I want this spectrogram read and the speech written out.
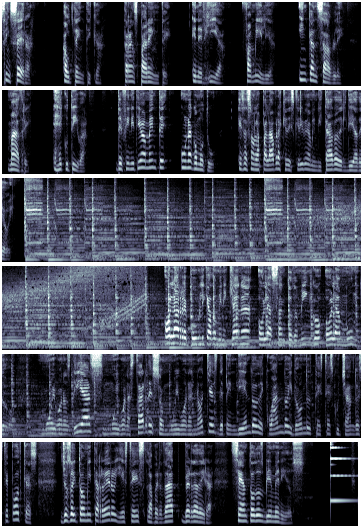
Sincera, auténtica, transparente, energía, familia, incansable, madre, ejecutiva. Definitivamente una como tú. Esas son las palabras que describen a mi invitada del día de hoy. Hola República Dominicana, hola Santo Domingo, hola mundo. Muy buenos días, muy buenas tardes o muy buenas noches, dependiendo de cuándo y dónde usted esté escuchando este podcast. Yo soy Tommy Terrero y esta es La Verdad Verdadera. Sean todos bienvenidos.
